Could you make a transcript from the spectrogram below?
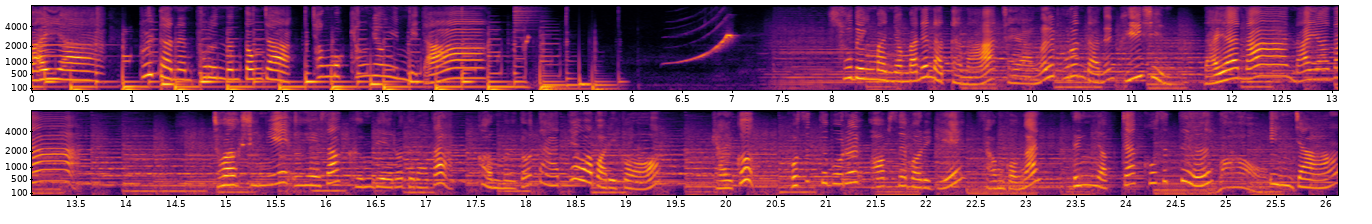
빠이야, 불타는 푸른 눈동자, 정목 경형입니다. 수백만 년 만에 나타나 재앙을 부른다는 귀신, 나야 나, 나야 나. 조학신이에 의해서 금비에로 들어가 건물도 다 태워버리고 결국 고스트볼을 없애버리기에 성공한 능력자 고스트. 인정.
